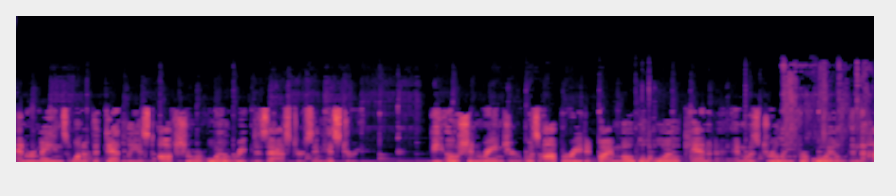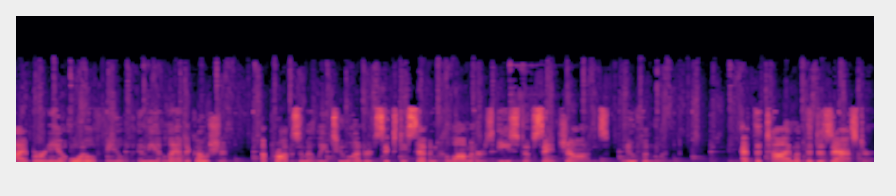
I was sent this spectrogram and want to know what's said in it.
and remains one of the deadliest offshore oil rig disasters in history. The Ocean Ranger was operated by Mobil Oil Canada and was drilling for oil in the Hibernia oil field in the Atlantic Ocean, approximately 267 kilometers east of St. John's, Newfoundland. At the time of the disaster,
